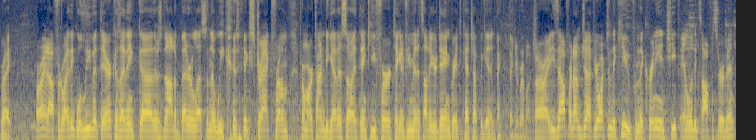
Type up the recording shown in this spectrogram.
right. All right, Alfredo, I think we'll leave it there because I think uh, there's not a better lesson that we could extract from, from our time together. So I thank you for taking a few minutes out of your day and great to catch up again. Thank, thank you very much. All right, he's Alfred. I'm Jeff. You're watching theCUBE from the Corinium Chief Analytics Officer event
